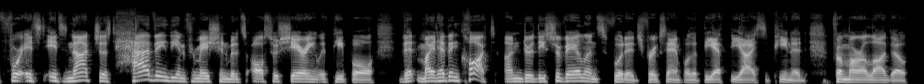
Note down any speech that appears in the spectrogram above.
for it's, it's not just having the information, but it's also sharing it with people that might have been caught under the surveillance footage, for example, that the FBI subpoenaed from Mar a Lago.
